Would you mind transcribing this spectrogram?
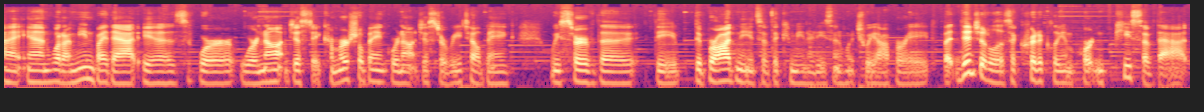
And what I mean by that is we're, we're not just a commercial bank, we're not just a retail bank. We serve the, the, the, broad needs of the communities in which we operate. But digital is a critically important piece of that.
